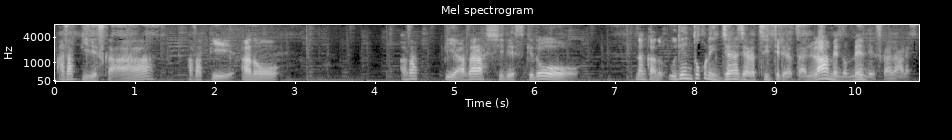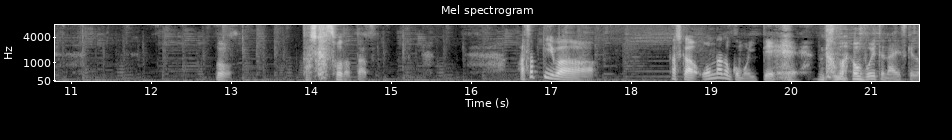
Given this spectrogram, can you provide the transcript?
アザッピーですか？アザッピー。あの、アザッピーアザラシですけど、なんかあの腕のところにジャラジャラついてるやつはラーメンの麺ですからね、あれ。うん。確かそうだったはず。アサピーは、確か女の子もいて、名前覚えてないですけど。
